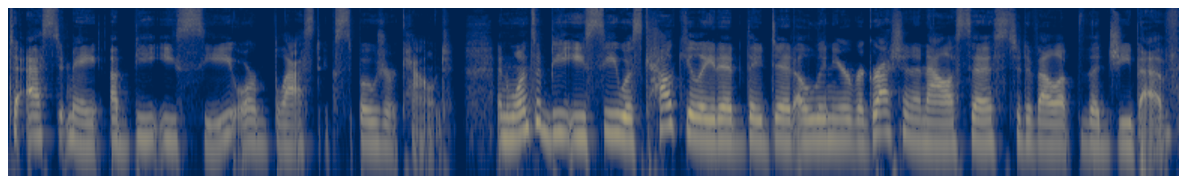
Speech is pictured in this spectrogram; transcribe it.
to estimate a BEC or blast exposure count. And once a BEC was calculated, they did a linear regression analysis to develop the GBEV.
